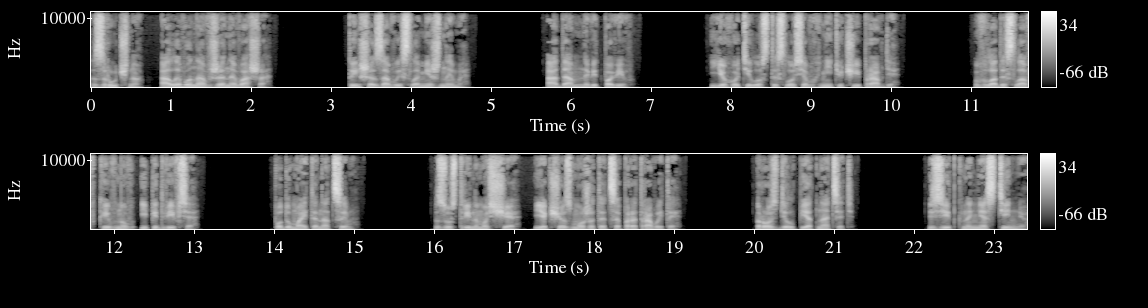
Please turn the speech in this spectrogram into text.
зручно, але вона вже не ваша. Тиша зависла між ними. Адам не відповів. Його тіло стислося в гнітючій правді. Владислав кивнув і підвівся. Подумайте над цим. Зустрінемось ще, якщо зможете це перетравити. Розділ 15. Зіткнення з тінню.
